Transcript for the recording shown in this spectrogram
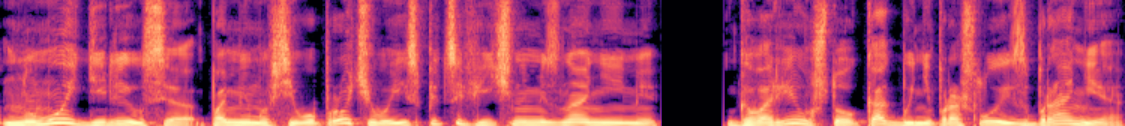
Но мой делился, помимо всего прочего, и специфичными знаниями. Говорил, что как бы ни прошло избрание,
